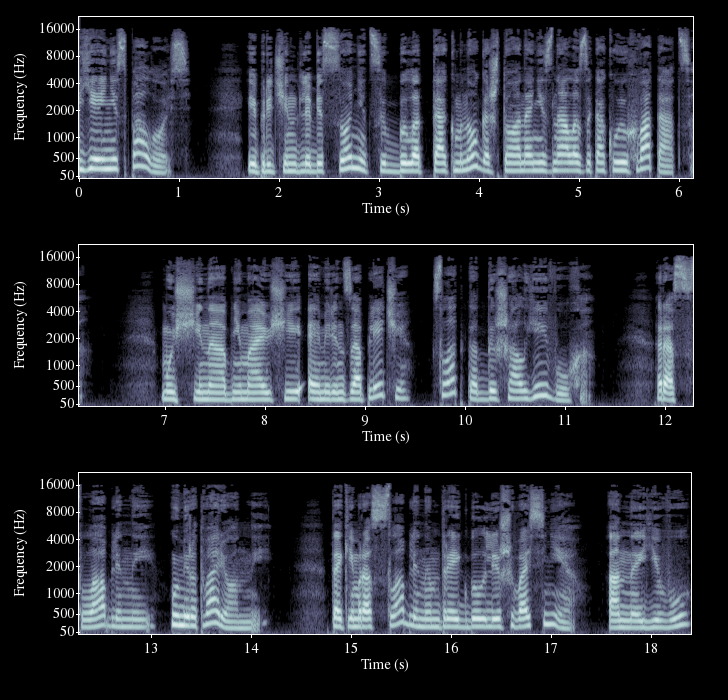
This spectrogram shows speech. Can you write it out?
Ей не спалось. И причин для бессонницы было так много, что она не знала, за какую хвататься. Мужчина, обнимающий Эмерин за плечи, сладко дышал ей в ухо. Расслабленный, умиротворенный. Таким расслабленным Дрейк был лишь во сне, а наяву...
